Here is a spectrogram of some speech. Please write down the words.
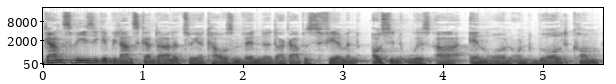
ganz riesige Bilanzskandale zur Jahrtausendwende. Da gab es Firmen aus den USA, Enron und WorldCom,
